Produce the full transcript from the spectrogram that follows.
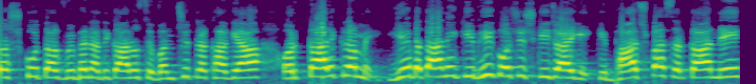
दशकों तक विभिन्न अधिकारों से वंचित रखा गया और कार्यक्रम में यह बताने की भी कोशिश की जाएगी कि भाजपा सरकार ने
